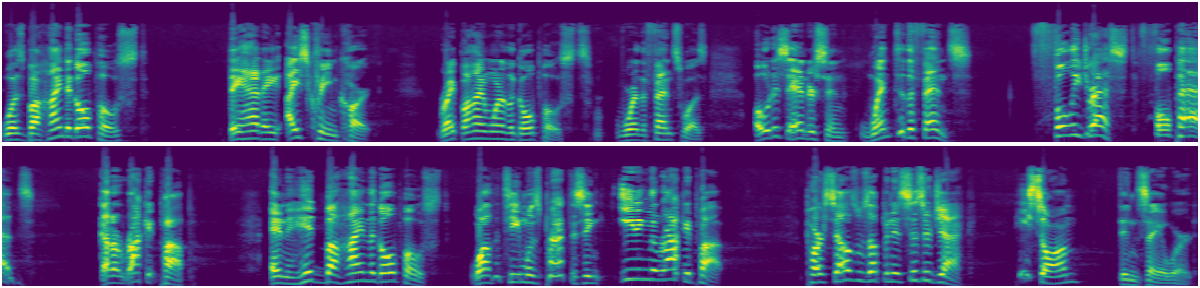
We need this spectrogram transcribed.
was behind a goalpost. They had a ice cream cart right behind one of the goalposts where the fence was. Otis Anderson went to the fence, fully dressed, full pads, got a rocket pop, and hid behind the goalpost while the team was practicing eating the rocket pop. Parcells was up in his scissor jack. He saw him, didn't say a word.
